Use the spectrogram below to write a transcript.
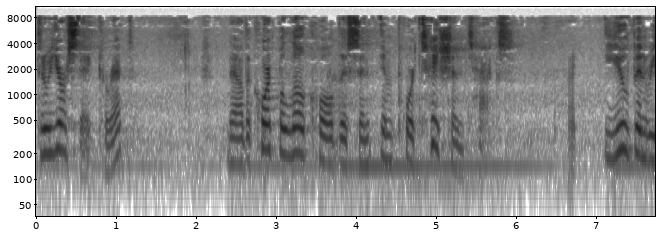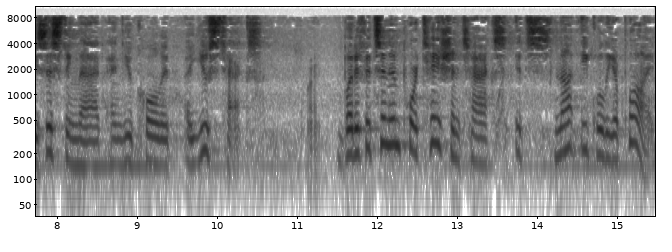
through your state, correct? Now, the court below called this an importation tax. Right. You've been resisting that and you call it a use tax. Right. But if it's an importation tax, it's not equally applied.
